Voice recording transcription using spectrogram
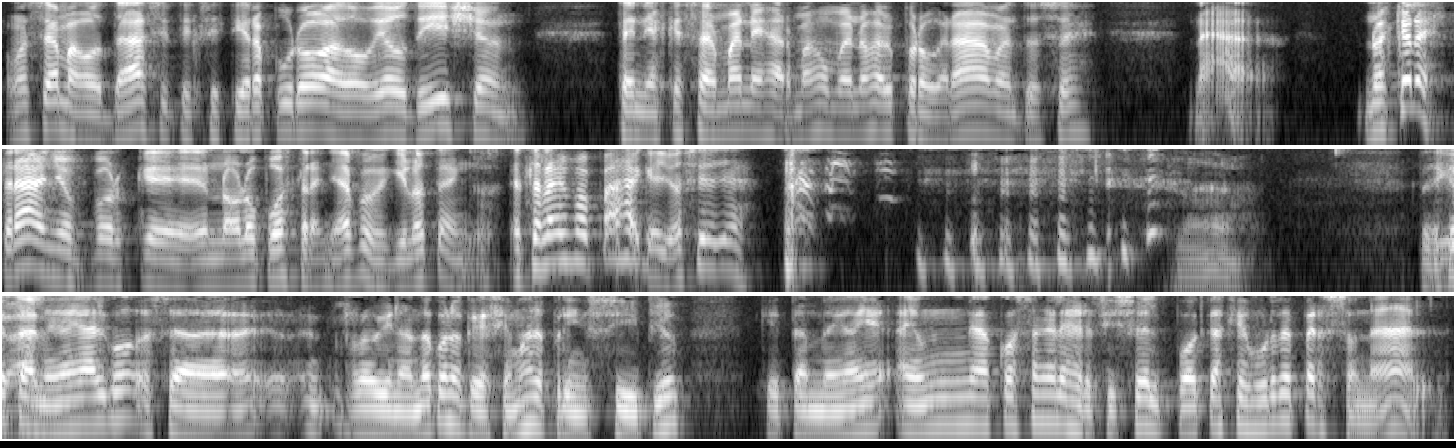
¿cómo se llama? Audacity, existiera puro Adobe Audition. Tenías que saber manejar más o menos el programa, entonces, nada. No es que lo extraño, porque no lo puedo extrañar, porque aquí lo tengo. Esta es la misma paja que yo hacía allá. claro. Pero es que también hay algo, o sea, robinando con lo que decíamos al principio, que también hay, hay, una cosa en el ejercicio del podcast que es burde personal.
